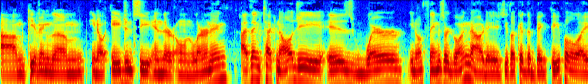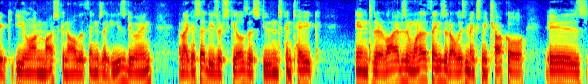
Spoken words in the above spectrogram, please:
um, giving them you know agency in their own learning. I think technology is where you know things are going nowadays. You look at the big people like Elon Musk and all the things that he's doing, and like I said, these are skills that students can take into their lives. And one of the things that always makes me chuckle is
